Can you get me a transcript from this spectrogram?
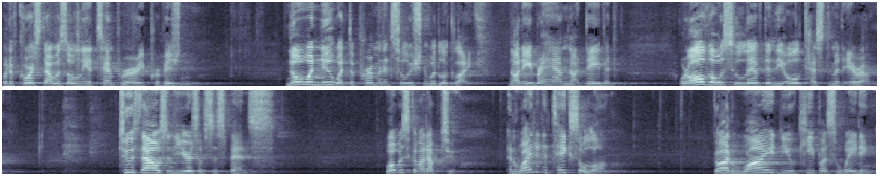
But of course, that was only a temporary provision. No one knew what the permanent solution would look like. Not Abraham, not David, or all those who lived in the Old Testament era. 2,000 years of suspense. What was God up to? And why did it take so long? God, why do you keep us waiting?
